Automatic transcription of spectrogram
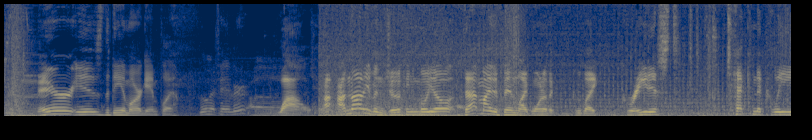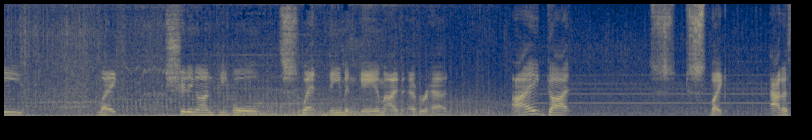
And there is the DMR gameplay. Do me a favor. Uh, Wow. I, I'm not even joking, Moyo. That might have been like one of the like greatest, technically, like shitting on people sweat demon game I've ever had. I got like out of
